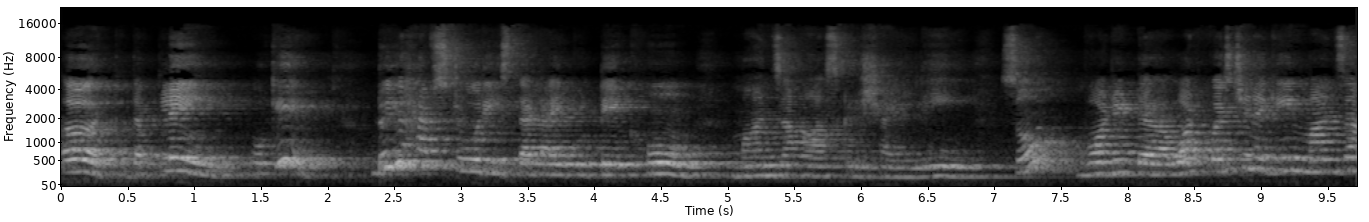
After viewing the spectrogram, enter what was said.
earth, the plain. Okay. Do you have stories that I could take home? Manza asked shyly. So, what did uh, what question again Manza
